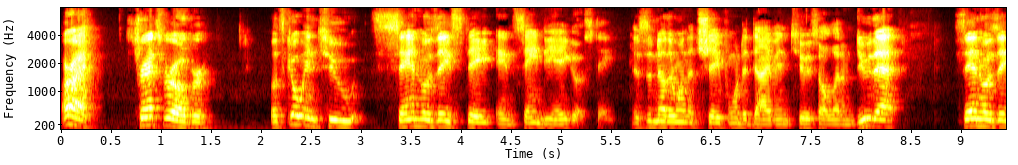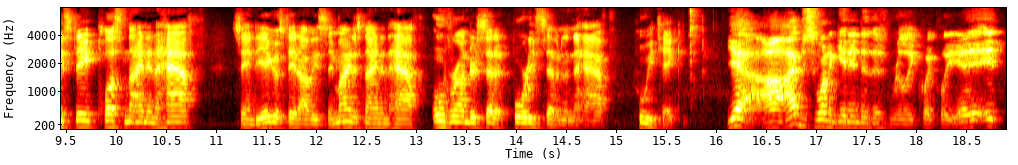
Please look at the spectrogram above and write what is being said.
All right, transfer over. Let's go into San Jose State and San Diego State. This is another one that Shafe wanted to dive into, so I'll let him do that. San Jose State plus nine and a half. San Diego State obviously minus nine and a half. Over under set at forty-seven and a half. Who we taking? Yeah, uh, I just want to get into this really quickly. It, it,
